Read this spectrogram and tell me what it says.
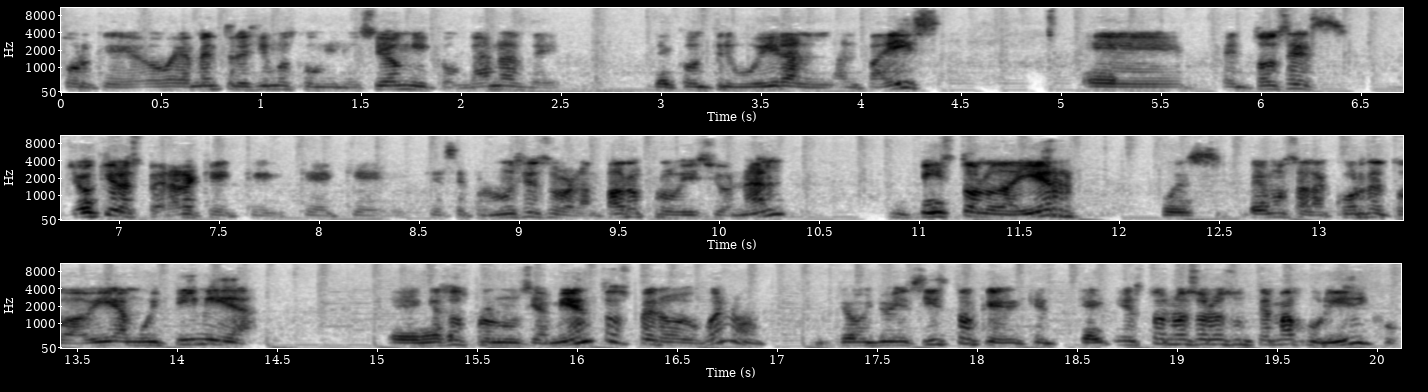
porque obviamente lo hicimos con ilusión y con ganas de, de contribuir al, al país. Eh, entonces, yo quiero esperar que, que, que, que, se pronuncie sobre el amparo provisional. Visto lo de ayer, pues vemos a la Corte todavía muy tímida en esos pronunciamientos, pero bueno, yo, insisto que, esto no solo es un tema jurídico.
